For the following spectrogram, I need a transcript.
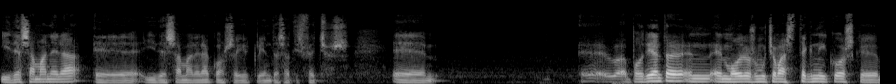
y de esa manera, eh, y de esa manera conseguir clientes satisfechos. Eh, eh, podría entrar en, modelos mucho más técnicos que,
